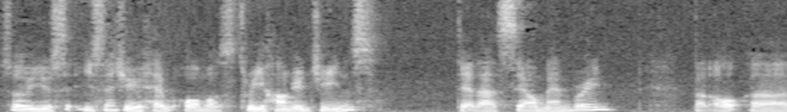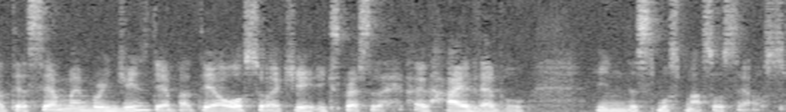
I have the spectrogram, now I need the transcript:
so you essentially you have almost 300 genes that are cell membrane, but all uh, they're cell membrane genes there, but they are also actually expressed at high level in the smooth muscle cells.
